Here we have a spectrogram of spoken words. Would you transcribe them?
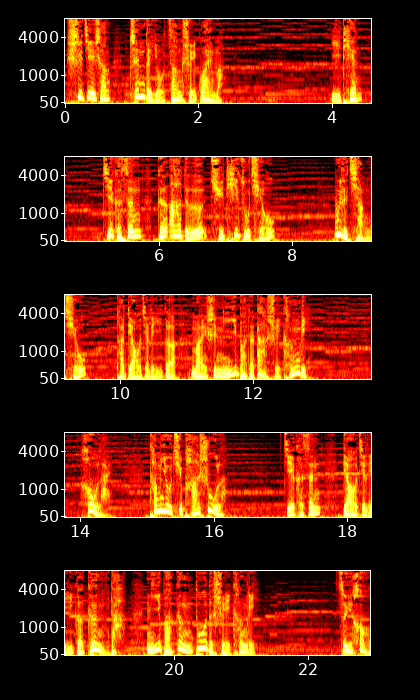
世界上真的有脏水怪吗？一天，杰克森跟阿德去踢足球，为了抢球，他掉进了一个满是泥巴的大水坑里。后来。他们又去爬树了，杰克森掉进了一个更大、泥巴更多的水坑里。最后，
